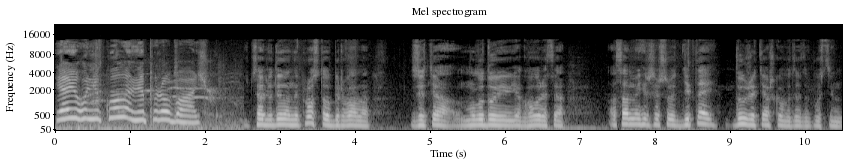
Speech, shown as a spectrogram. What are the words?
Я його ніколи не пробачу. Ця людина не просто обірвала життя молодої, як говориться, а саме гірше, що дітей дуже тяжко буде, допустимо,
